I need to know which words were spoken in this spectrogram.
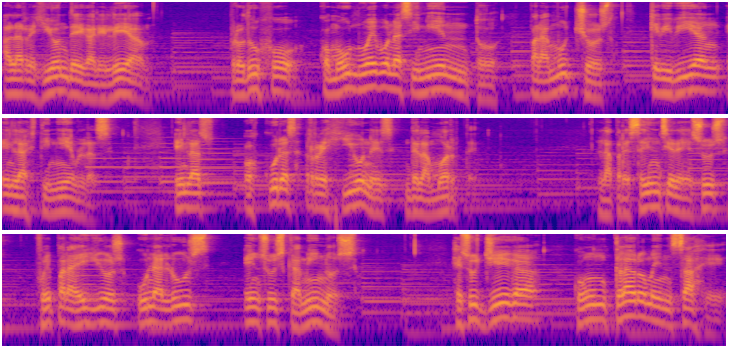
a la región de Galilea produjo como un nuevo nacimiento para muchos que vivían en las tinieblas, en las oscuras regiones de la muerte. La presencia de Jesús fue para ellos una luz en sus caminos. Jesús llega con un claro mensaje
